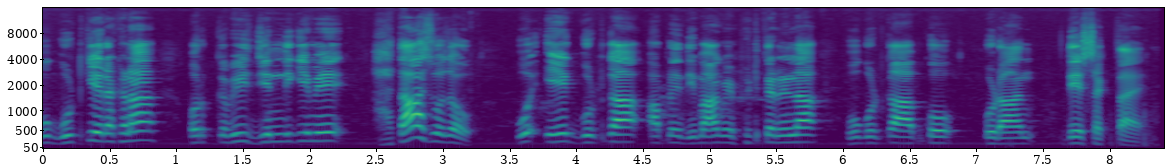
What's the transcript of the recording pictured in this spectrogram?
वो गुटके रखना और कभी ज़िंदगी में हताश हो जाओ, वो एक गुटका अपने दिमाग में फिट कर लेना, वो गुटका आपको उड़ान दे सकता है।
